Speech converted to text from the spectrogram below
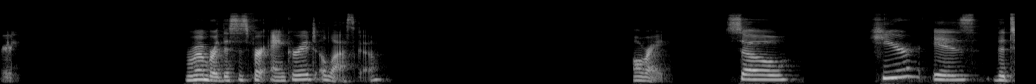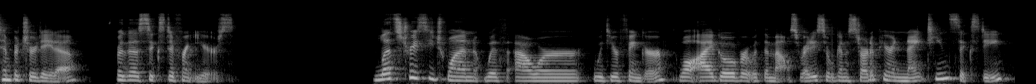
Great. Remember, this is for Anchorage, Alaska. All right, so here is the temperature data for the six different years. Let's trace each one with our with your finger while I go over it with the mouse. Ready? So we're going to start up here in 1960.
